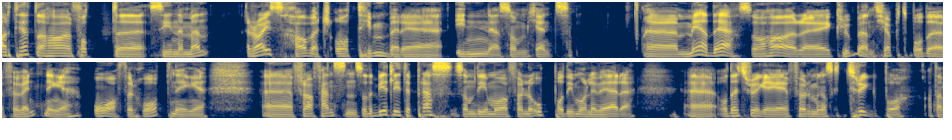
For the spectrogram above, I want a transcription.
Arteta har fått uh, sine menn. Rice, Havertz og Timber er inne, som kjent. Eh, Med det så har eh, klubben kjøpt både forventninger og forhåpninger eh, fra fansen, så det blir et lite press som de må følge opp og de må levere. Og det tror jeg jeg føler meg ganske trygg på at de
